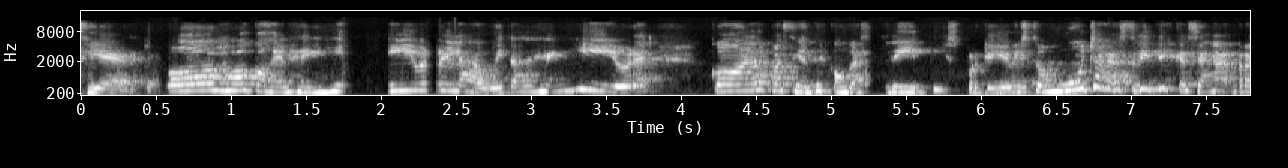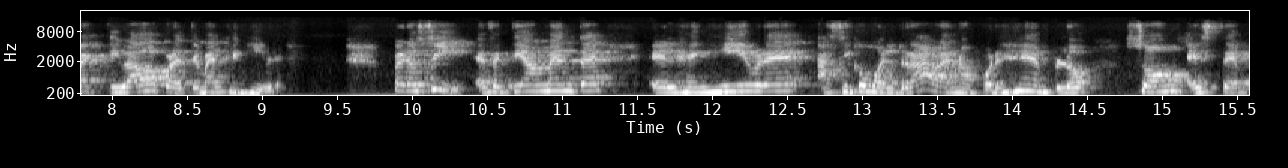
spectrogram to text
cierto. Ojo con el jengibre y las agüitas de jengibre con los pacientes con gastritis, porque yo he visto muchas gastritis que se han reactivado por el tema del jengibre. Pero sí, efectivamente, el jengibre, así como el rábano, por ejemplo, son este,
